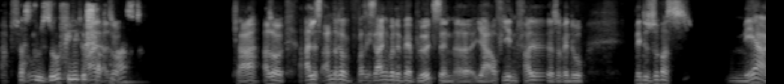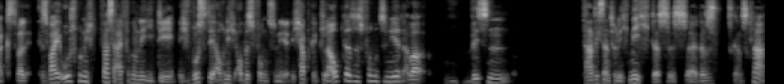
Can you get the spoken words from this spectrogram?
Absolut. dass du so viel Total, geschaffen also, hast? Klar, also alles andere, was ich sagen würde, wäre Blödsinn. Äh, ja, auf jeden Fall. Also wenn du, wenn du sowas merkst, weil es war ja ursprünglich was einfach nur eine Idee. Ich wusste auch nicht, ob es funktioniert. Ich habe geglaubt, dass es funktioniert, aber wissen tat ich es natürlich nicht. Das ist, äh, das ist ganz klar.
